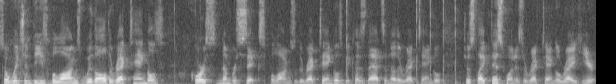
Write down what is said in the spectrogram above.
So which of these belongs with all the rectangles? Of course, number 6 belongs with the rectangles because that's another rectangle, just like this one is a rectangle right here.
